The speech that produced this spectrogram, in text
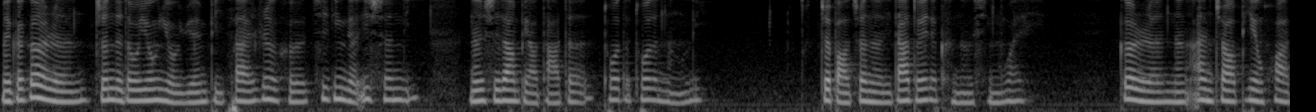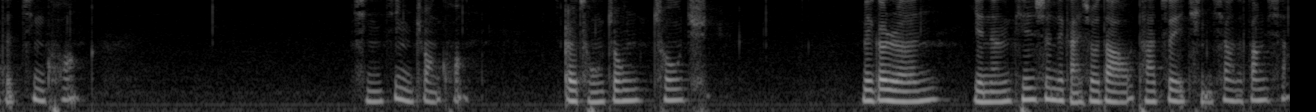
每个个人真的都拥有远比在任何既定的一生里能适当表达的多得多的能力。这保证了一大堆的可能行为。个人能按照变化的境况、情境状况，而从中抽取。每个人也能天生的感受到他最倾向的方向。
